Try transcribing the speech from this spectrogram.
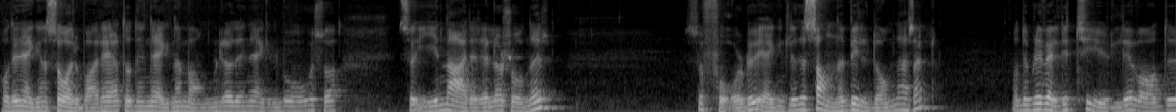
og din egen sårbarhet og dine egne mangler og dine egne behov. Så, så i nære relasjoner så får du egentlig det sanne bildet om deg selv. Og det blir veldig tydelig hva du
